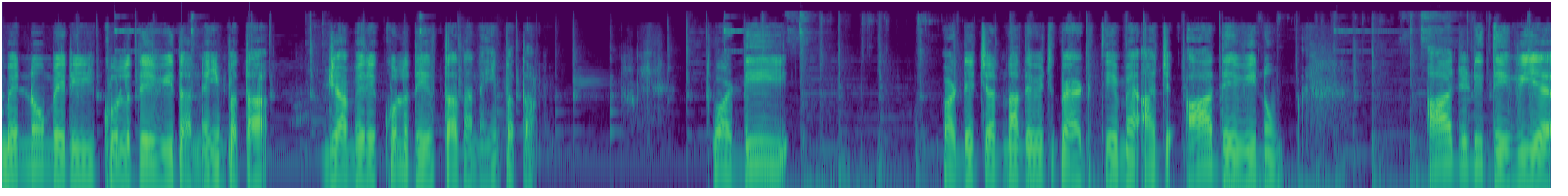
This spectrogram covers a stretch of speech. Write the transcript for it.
ਮੈਨੂੰ ਮੇਰੀ ਕੁਲ ਦੇਵੀ ਦਾ ਨਹੀਂ ਪਤਾ ਜਾਂ ਮੇਰੇ ਕੁਲ ਦੇਵਤਾ ਦਾ ਨਹੀਂ ਪਤਾ। ਤੁਹਾਡੀ, ਤੁਹਾਡੇ ਚਰਨਾਂ ਦੇ ਵਿੱਚ ਬੈਠ ਕੇ ਮੈਂ ਅੱਜ ਆਹ ਦੇਵੀ ਨੂੰ, ਆਹ ਜਿਹੜੀ ਦੇਵੀ ਹੈ,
